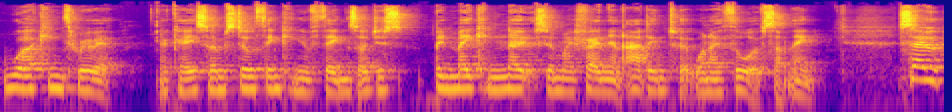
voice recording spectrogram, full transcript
working through it. Okay, so I'm still thinking of things. I just been making notes in my phone and adding to it when I thought of something. So,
